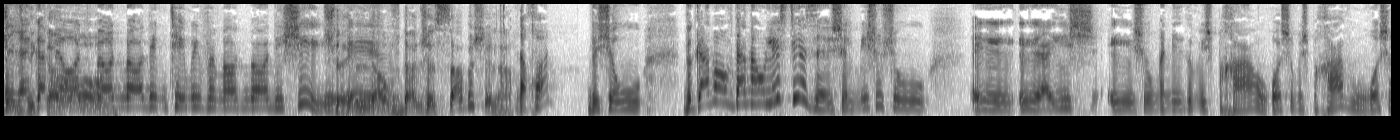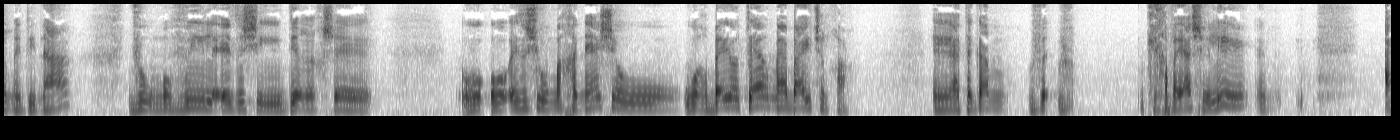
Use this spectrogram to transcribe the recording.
של זיכרון. ברגע מאוד מאוד מאוד אינטימי ומאוד מאוד אישי. של אה, האובדן של סבא שלך. נכון, ושהוא, וגם האובדן ההוליסטי הזה, של מישהו שהוא אה, אה, האיש אה, שהוא מנהיג המשפחה, הוא ראש המשפחה והוא ראש המדינה, והוא מוביל איזושהי דרך ש... או, או איזשהו מחנה שהוא הרבה יותר מהבית שלך. אה, אתה גם, ו, ו, כחוויה שלי, אה,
